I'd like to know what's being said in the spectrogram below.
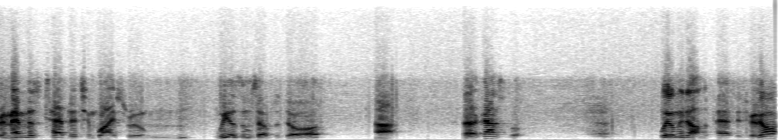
Remembers tablets in wife's room. Mm-hmm. Wheels himself to door. Ah. Uh, Constable. Wheel me down the passage, will you?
